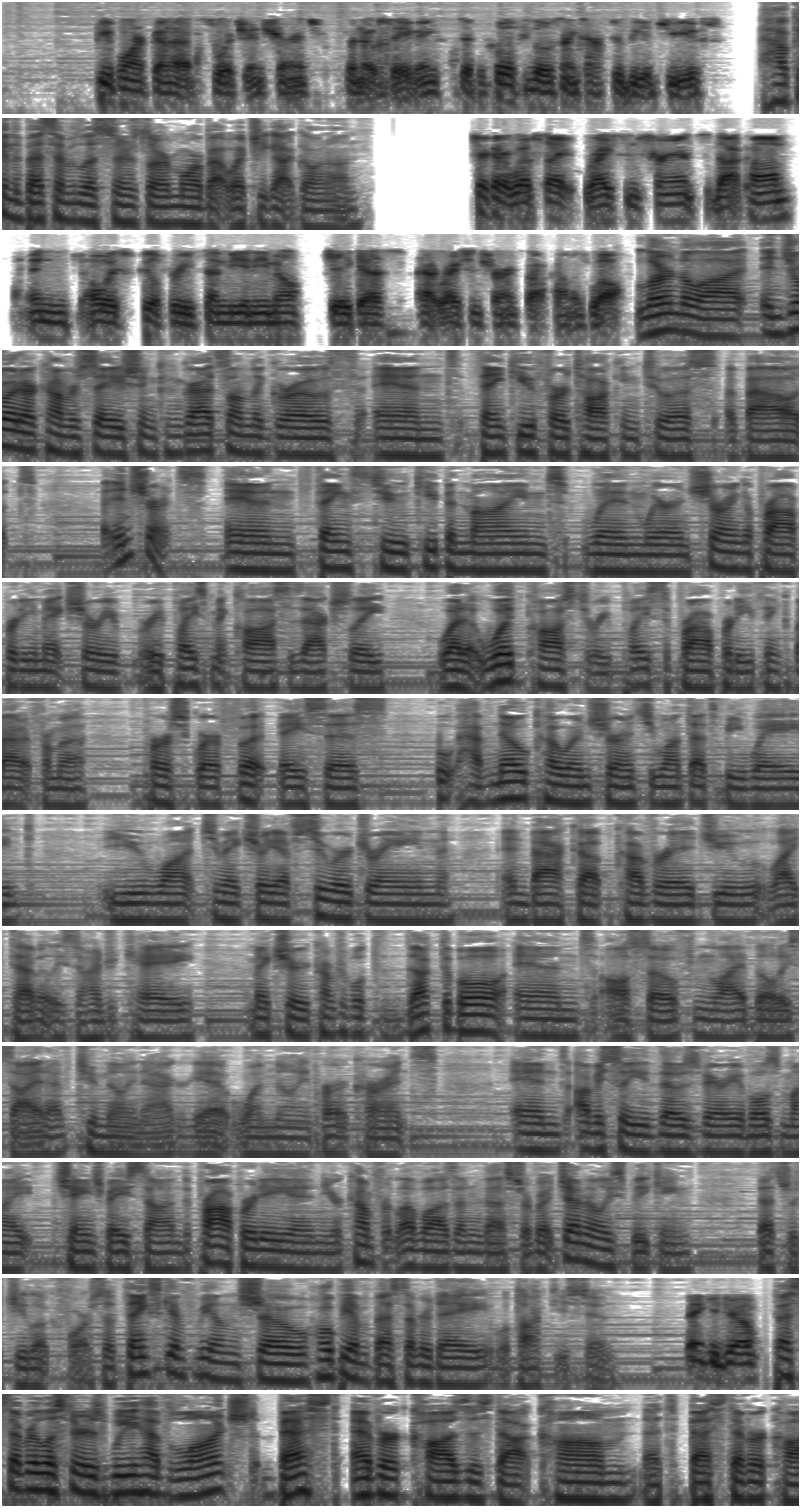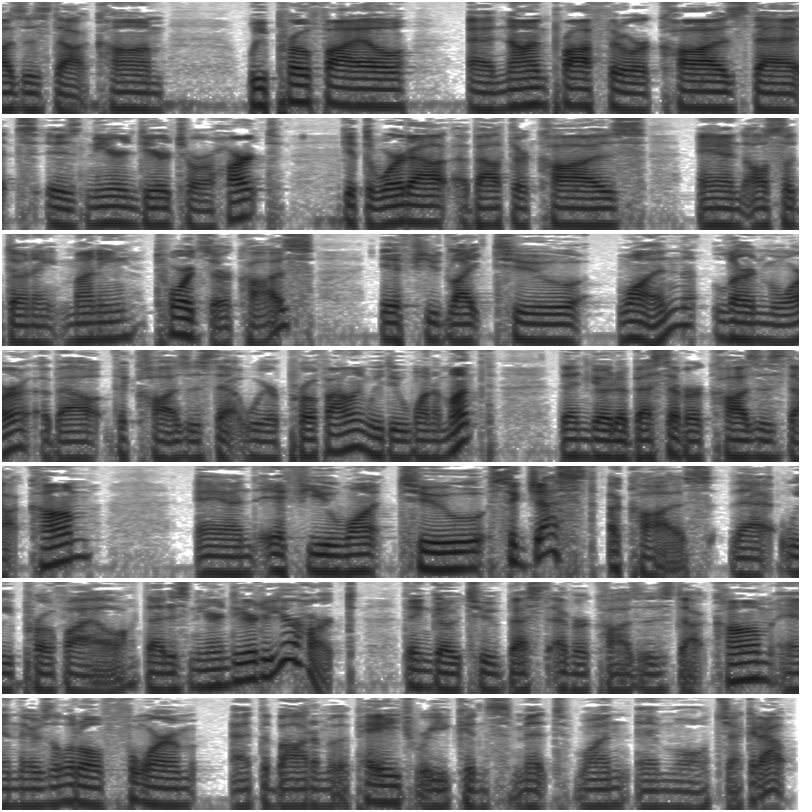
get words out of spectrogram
People aren't going to switch insurance for no savings. Both of those things have to be achieved. How can the best ever listeners learn more about what you got going on? Check out our website, riceinsurance.com, and always feel free to send me an email, jakes at riceinsurance.com as well. Learned a lot, enjoyed our conversation. Congrats on the growth, and thank you for talking to us about insurance and things to keep in mind when we're insuring a property. Make sure re- replacement cost is actually what it would cost to replace the property. Think about it from a per square foot basis. Have no co insurance, you want that to be waived. You want to make sure you have sewer drain and backup coverage. You like to have at least 100k. Make sure you're comfortable with the deductible, and also from the liability side, have two million aggregate, one million per occurrence. And obviously, those variables might change based on the property and your comfort level as an investor. But generally speaking, that's what you look for. So thanks again for being on the show. Hope you have a best ever day. We'll talk to you soon. Thank you, Joe. Best ever listeners, we have launched bestevercauses.com. That's bestevercauses.com. We profile a nonprofit or a cause that is near and dear to our heart, get the word out about their cause, and also donate money towards their cause. If you'd like to, one, learn more about the causes that we're profiling, we do one a month, then go to bestevercauses.com. And if you want to suggest a cause that we profile that is near and dear to your heart, then go to bestevercauses.com and there's a little form at the bottom of the page where you can submit one and we'll check it out.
